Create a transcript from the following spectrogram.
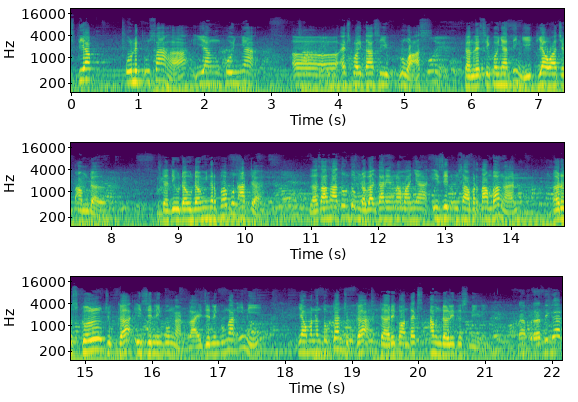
setiap unit usaha yang punya eh, eksploitasi luas dan resikonya tinggi, dia wajib AMDAL. Dan di undang-undang minerba pun ada. Lah salah satu untuk mendapatkan yang namanya izin usaha pertambangan harus goal juga izin lingkungan. Lah izin lingkungan ini yang menentukan juga dari konteks AMDAL itu sendiri. Nah, berarti kan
